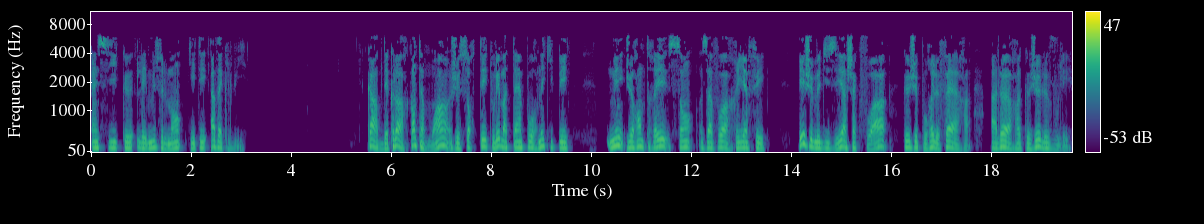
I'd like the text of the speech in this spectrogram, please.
ainsi que les musulmans qui étaient avec lui. Kab déclare Quant à moi, je sortais tous les matins pour m'équiper, mais je rentrais sans avoir rien fait, et je me disais à chaque fois que je pourrais le faire à l'heure que je le voulais.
